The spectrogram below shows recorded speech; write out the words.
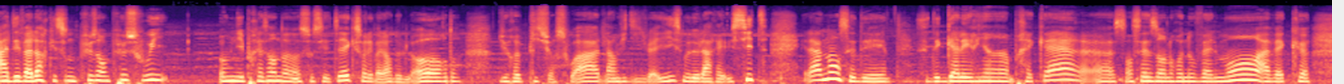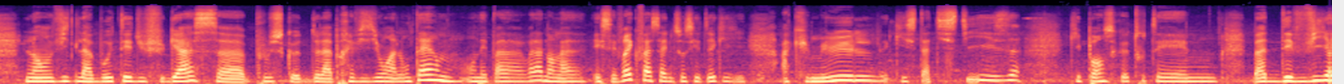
à des valeurs qui sont de plus en plus, oui, omniprésentes dans notre société, qui sont les valeurs de l'ordre, du repli sur soi, de l'individualisme, de la réussite. Et là, non, c'est des, des galériens précaires, euh, sans cesse dans le renouvellement, avec euh, l'envie de la beauté du fugace, euh, plus que de la prévision à long terme. On n'est pas, voilà, dans la... Et c'est vrai que face à une société qui accumule, qui statistise, qui pense que tout est bah, des vies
